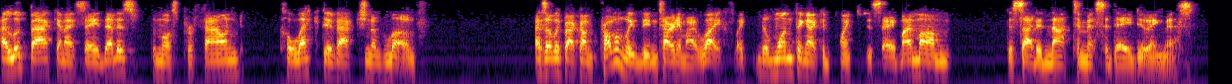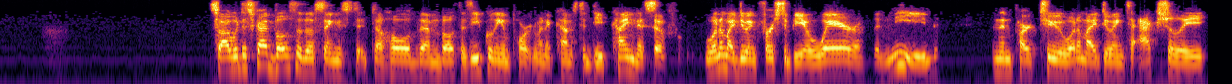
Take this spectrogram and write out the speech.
I look back and I say that is the most profound collective action of love. As I look back on probably the entirety of my life, like the one thing I could point to to say, my mom decided not to miss a day doing this. So I would describe both of those things to, to hold them both as equally important when it comes to deep kindness of what am I doing first to be aware of the need? And then part two, what am I doing to actually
